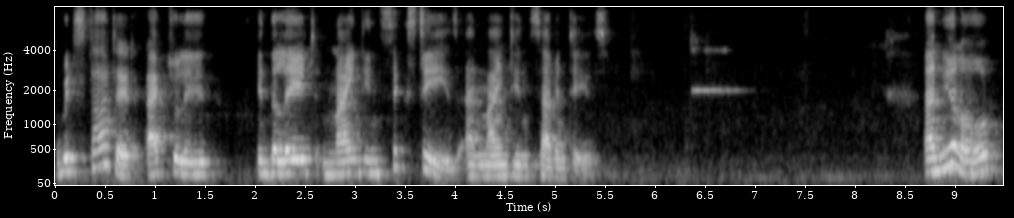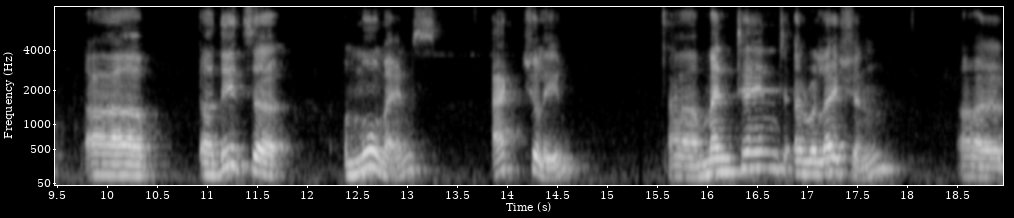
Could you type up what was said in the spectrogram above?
which started actually in the late 1960s and 1970s. And you know, uh, uh, these uh, movements actually uh, maintained a relation uh,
